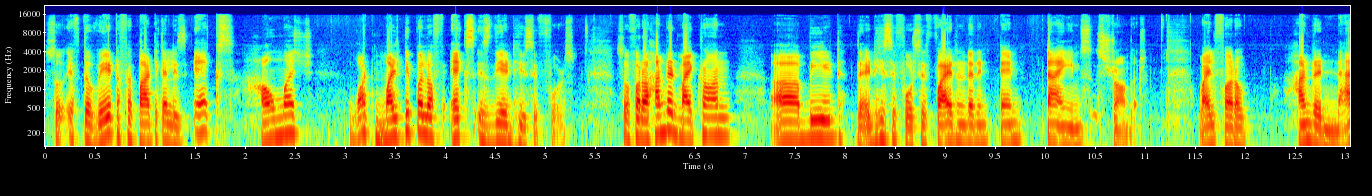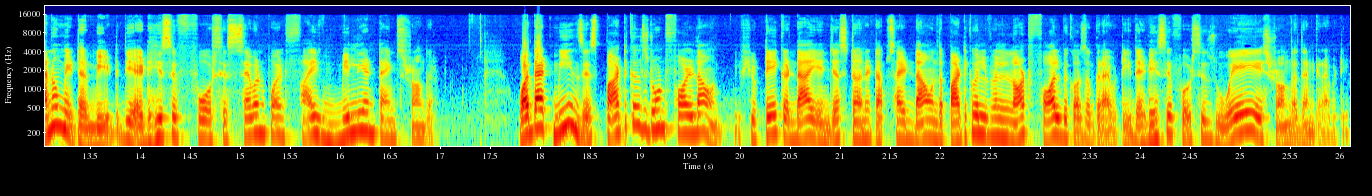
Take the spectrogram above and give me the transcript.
So, if the weight of a particle is x, how much, what multiple of x is the adhesive force. So, for a 100 micron uh, bead, the adhesive force is 510 times stronger. While for a 100 nanometer bead, the adhesive force is 7.5 million times stronger. What that means is particles don't fall down. If you take a die and just turn it upside down, the particle will not fall because of gravity. The adhesive force is way stronger than gravity.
